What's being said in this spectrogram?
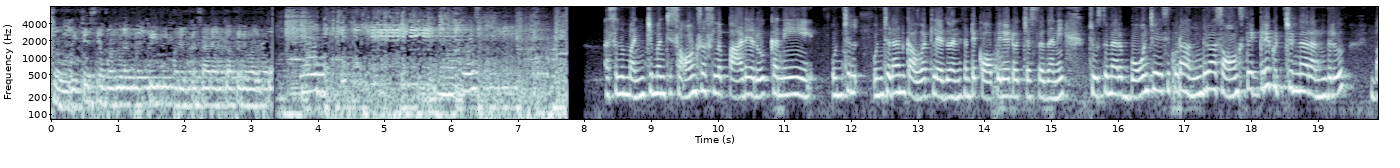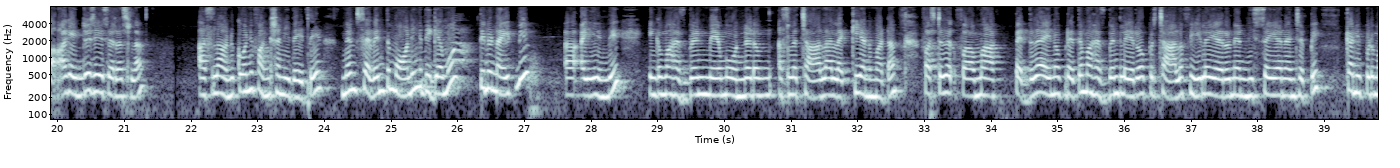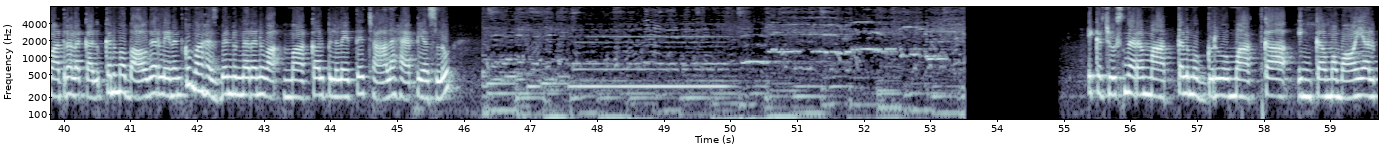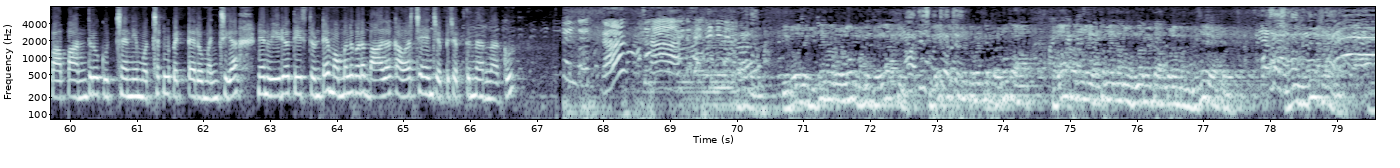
సో విచ్చేసిన బంధువులందరికీ మరి ఒక్కసారి అనకాపల్లి వారికి అసలు మంచి మంచి సాంగ్స్ అసలు పాడారు కానీ ఉంచ ఉంచడానికి అవ్వట్లేదు. ఎందుకంటే కాపీ రేట్ వచ్చేస్తుందని చూస్తున్నారు. బోన్ చేసి కూడా అందరూ ఆ సాంగ్స్ దగ్గరే కూర్చున్నారు అందరూ. బాగా ఎంజాయ్ చేశారు అసలు. అసలు అనుకోని ఫంక్షన్ ఇదైతే. మేము సెవెంత్ మార్నింగ్ దిగాము. తిను నైట్ని అయ్యింది. ఇంకా మా హస్బెండ్ మేము ఉండడం అసలు చాలా లక్కీ అనమాట ఫస్ట్ మా పెద్దది అయినప్పుడైతే మా హస్బెండ్ లేరు. అప్పుడు చాలా ఫీల్ అయ్యారు. నేను మిస్ అయ్యానని చెప్పి. కానీ ఇప్పుడు మాత్రం అలా కాదు. కానీ మా బావగారు లేనందుకు మా హస్బెండ్ ఉన్నారని మా అక్క వాళ్ళ పిల్లలైతే చాలా హ్యాపీ అసలు. ఇక్కడ చూస్తున్నారా మా అత్తలు ముగ్గురు మా అక్క ఇంకా మా మావయ్య వాళ్ళ పాప అందరూ కూర్చొని ముచ్చట్లు పెట్టారు మంచిగా. నేను వీడియో తీస్తుంటే మమ్మల్ని కూడా బాగా కవర్ చేయని చెప్పి చెప్తున్నారు నాకు. ఈ రోజు విజయనగరంలో మన జిల్లాకి నేర్పించినటువంటి ప్రముఖ కళాకారులు ఎంతమంది ఉన్నారంటే అందులో మన విజయ్ ఒకడు.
